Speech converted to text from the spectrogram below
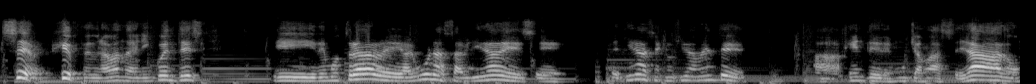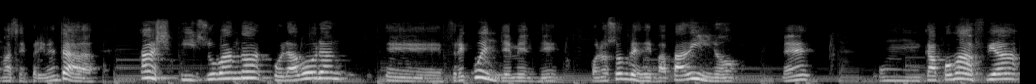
ser jefe de una banda de delincuentes y demostrar eh, algunas habilidades eh, destinadas exclusivamente a gente de mucha más edad o más experimentada. Ash y su banda colaboran eh, frecuentemente con los hombres de Papadino, un capo mafia,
